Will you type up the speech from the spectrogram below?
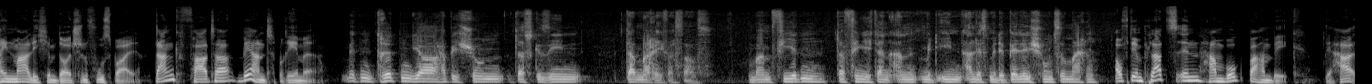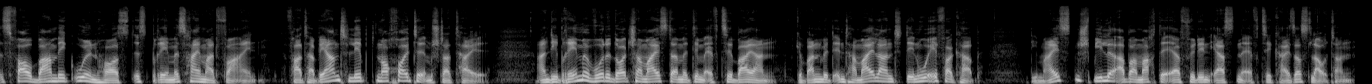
Einmalig im deutschen Fußball. Dank Vater Bernd Brehme. Mit dem dritten Jahr habe ich schon das gesehen, da mache ich was aus. Und beim vierten, da fing ich dann an, mit ihnen alles mit der Bälle schon zu machen. Auf dem Platz in Hamburg-Barmbek. Der HSV Barmbek-Uhlenhorst ist Bremes Heimatverein. Vater Bernd lebt noch heute im Stadtteil. Andi Brehme wurde deutscher Meister mit dem FC Bayern, gewann mit Inter Mailand den UEFA Cup. Die meisten Spiele aber machte er für den ersten FC Kaiserslautern.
